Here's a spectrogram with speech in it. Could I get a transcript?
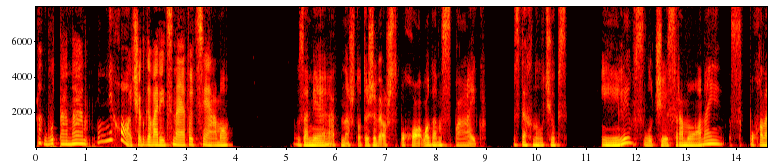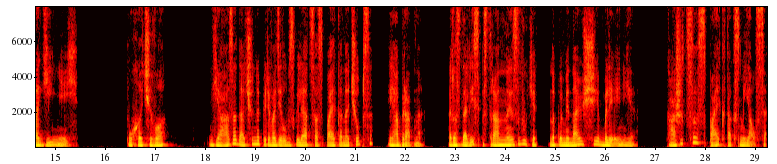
Как будто она не хочет говорить на эту тему. «Заметно, что ты живешь с пухологом, Спайк», — вздохнул Чупс. «Или, в случае с Рамоной, с пухологиней». «Пуха чего?» Я озадаченно переводил взгляд со Спайка на Чупса и обратно. Раздались странные звуки, напоминающие блеяние. Кажется, Спайк так смеялся.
